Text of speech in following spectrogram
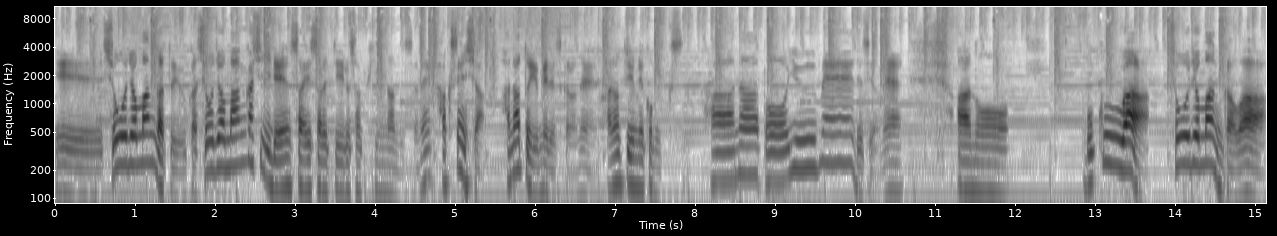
えー、少女漫画というか少女漫画誌に連載されている作品なんですよね。白戦車、花と夢ですからね、花と夢コミックス。花と夢ですよね。あの、僕は少女漫画は、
